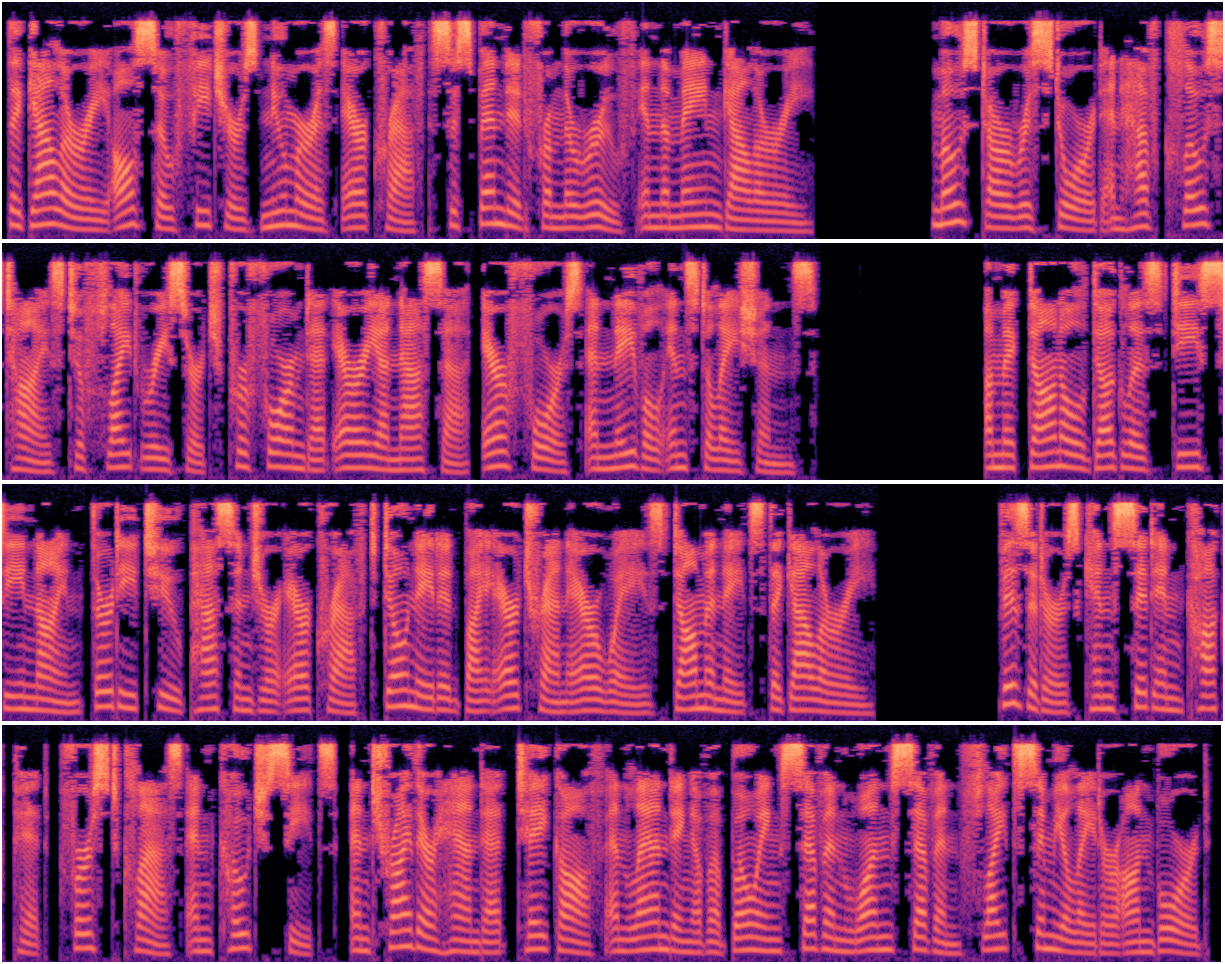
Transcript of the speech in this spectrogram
The gallery also features numerous aircraft suspended from the roof in the main gallery. Most are restored and have close ties to flight research performed at area NASA, Air Force and naval installations. A McDonnell Douglas DC-9 32-passenger aircraft donated by Airtran Airways dominates the gallery. Visitors can sit in cockpit, first class and coach seats, and try their hand at take-off and landing of a Boeing 717 flight simulator on board.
